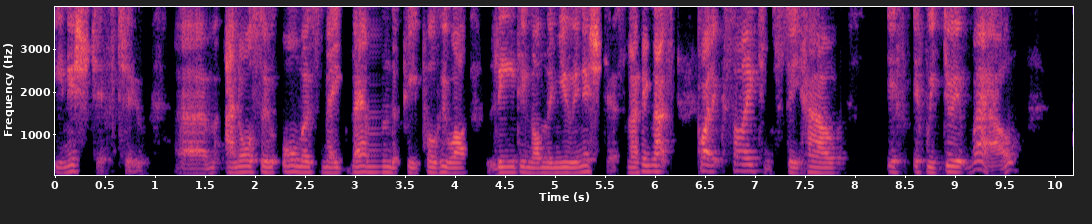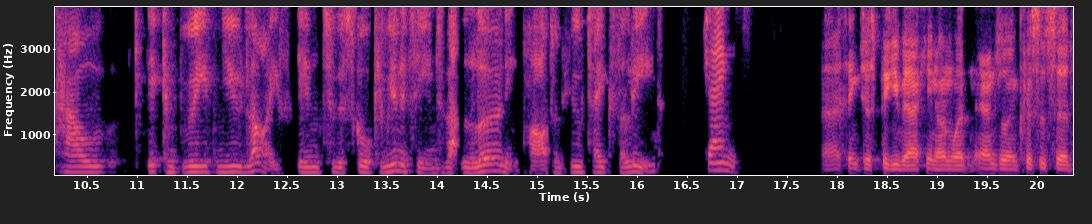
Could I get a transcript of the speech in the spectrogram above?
initiative to, um, and also almost make them the people who are leading on the new initiatives. And I think that's quite exciting to see how, if, if we do it well, how it can breathe new life into the school community, into that learning part, and who takes the lead. James. Uh, I think just piggybacking on what Angela and Chris have said,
